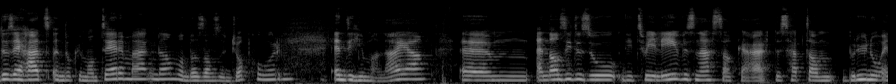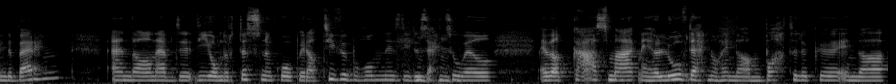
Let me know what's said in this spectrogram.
Dus hij gaat een documentaire maken dan, want dat is dan zijn job geworden, in de Himalaya. Ehm, en dan zie je zo die twee levens naast elkaar. Dus je hebt dan Bruno in de bergen. En dan heb je die ondertussen een coöperatieve begonnen is, die dus echt zo wil... Hij wil kaas maken, hij gelooft echt nog in dat ambachtelijke, in dat,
